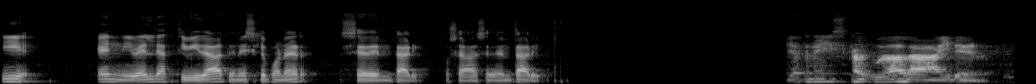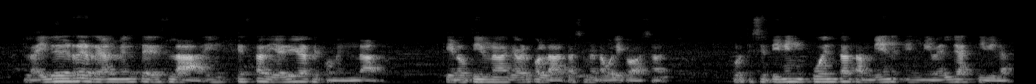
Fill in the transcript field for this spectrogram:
Y en nivel de actividad tenéis que poner sedentario, o sea, sedentario. Ya tenéis calculada la IDR. La IDR realmente es la ingesta diaria recomendada, que no tiene nada que ver con la tasa metabólica basal, porque se tiene en cuenta también el nivel de actividad.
